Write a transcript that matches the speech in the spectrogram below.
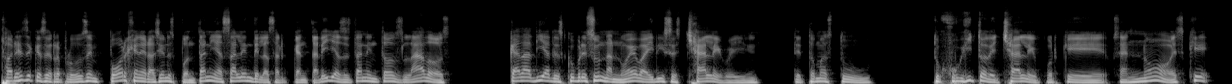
Parece que se reproducen por generación espontánea, salen de las alcantarillas, están en todos lados cada día descubres una nueva y dices, chale, güey, te tomas tu, tu juguito de chale, porque, o sea, no, es que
